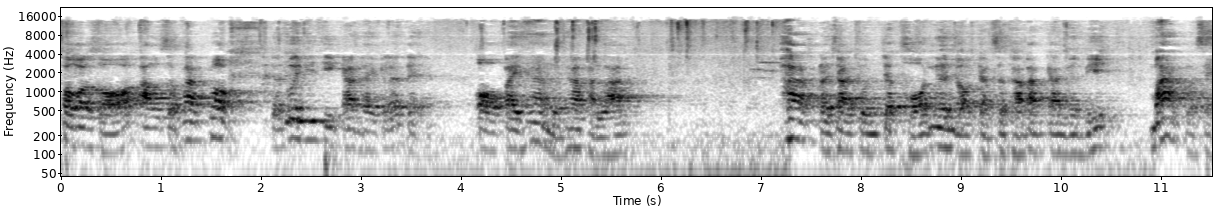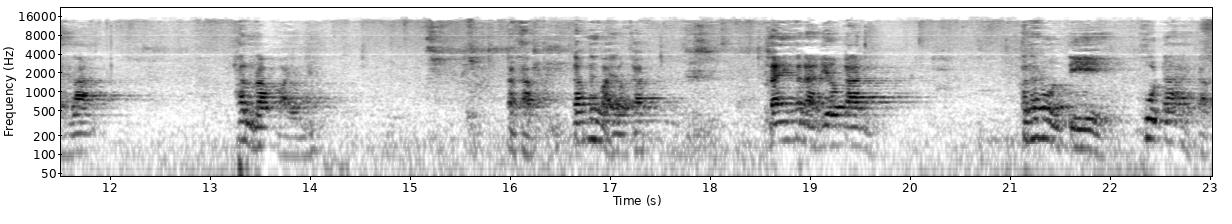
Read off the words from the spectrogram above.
ทกสเอาสภาพคล่องจะด้วยวิธีการใดก็แล้วแต่ออกไป 55,000 ล้าน ภาคประชาชนจะถอนเงินออกจากสถาบันการเงินนี้มากกว่าแสนล้าน ท่านรับไหวไหม นะครับรับไม่ไหวหรอกครับ ในขณะเดียวกันคณะรัฐมนตรีพูดได้ครับ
